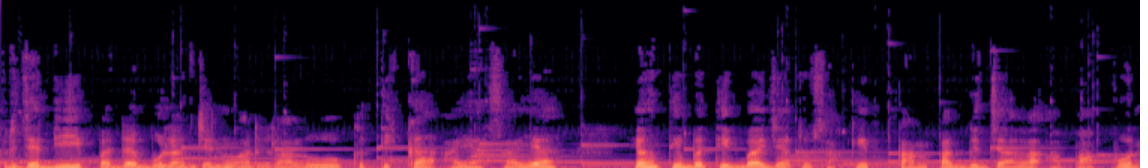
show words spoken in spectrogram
terjadi pada bulan Januari lalu ketika ayah saya yang tiba-tiba jatuh sakit tanpa gejala apa pun.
